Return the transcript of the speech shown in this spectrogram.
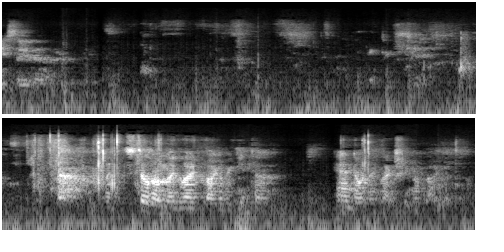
say that. But still don't neglect Bhagavad Gita and don't neglect Srimad Bhagavatam.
